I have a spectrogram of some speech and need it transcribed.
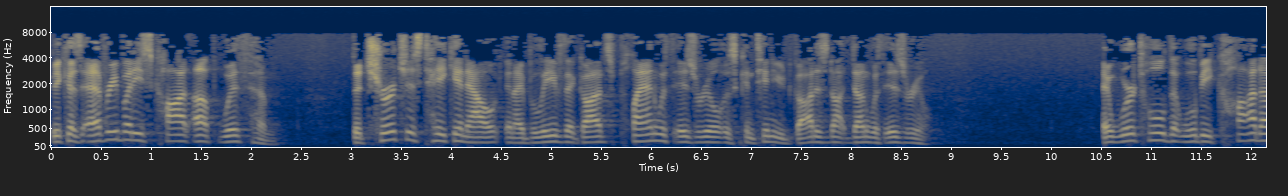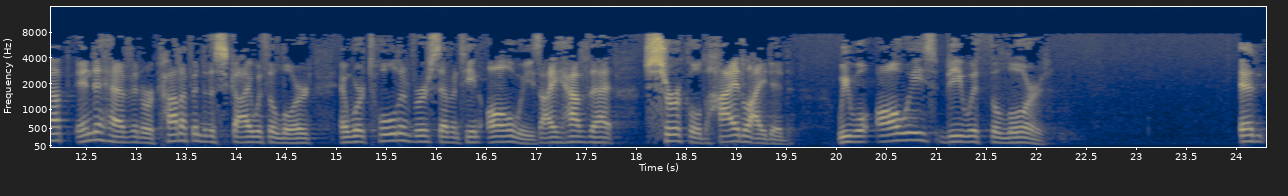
because everybody's caught up with him. The church is taken out, and I believe that God's plan with Israel is continued. God is not done with Israel. And we're told that we'll be caught up into heaven or caught up into the sky with the Lord. And we're told in verse 17, always. I have that circled, highlighted. We will always be with the Lord. And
